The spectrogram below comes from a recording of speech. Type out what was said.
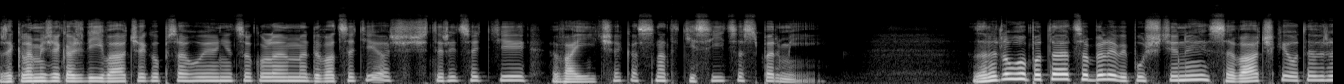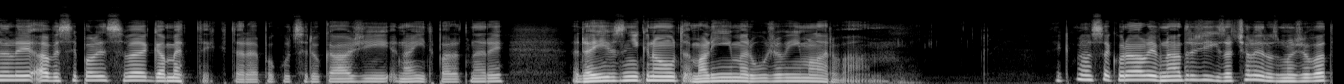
Řekla mi, že každý váček obsahuje něco kolem 20 až 40 vajíček a snad tisíce spermí. Zanedlouho poté, co byly vypuštěny, se váčky otevřely a vysypaly své gamety, které pokud si dokáží najít partnery, dají vzniknout malým růžovým larvám. Jakmile se korály v nádržích začaly rozmnožovat,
